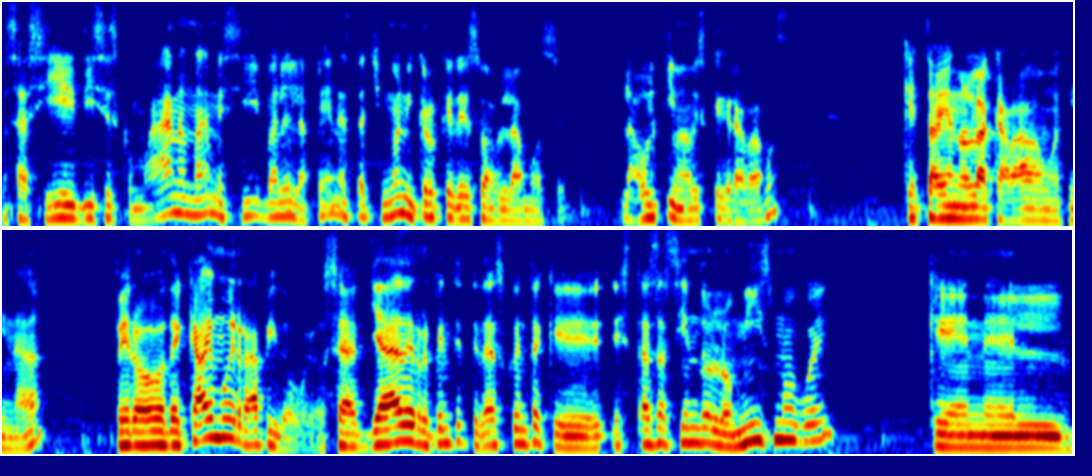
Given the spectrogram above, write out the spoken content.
O sea, sí dices como, ah, no mames, sí, vale la pena, está chingón. Y creo que de eso hablamos la última vez que grabamos, que todavía no lo acabábamos ni nada. Pero decae muy rápido, güey. O sea, ya de repente te das cuenta que estás haciendo lo mismo, güey, que en el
